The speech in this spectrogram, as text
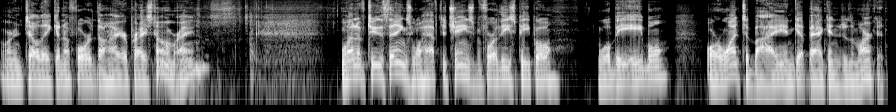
or until they can afford the higher priced home, right? One of two things will have to change before these people will be able or want to buy and get back into the market.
